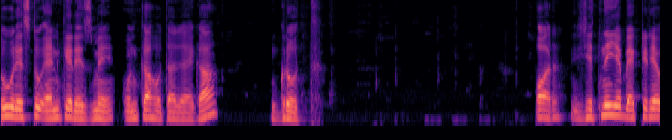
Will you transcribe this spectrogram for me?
टू रेस टू एन के रेज में उनका होता जाएगा ग्रोथ और जितने ये बैक्टीरिया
